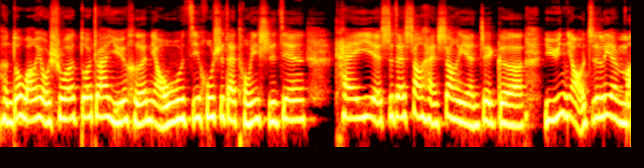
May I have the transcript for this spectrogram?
很多网友说多抓鱼和鸟屋几乎是在同一时间开业，是在上海上演这个鱼鸟之恋吗？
